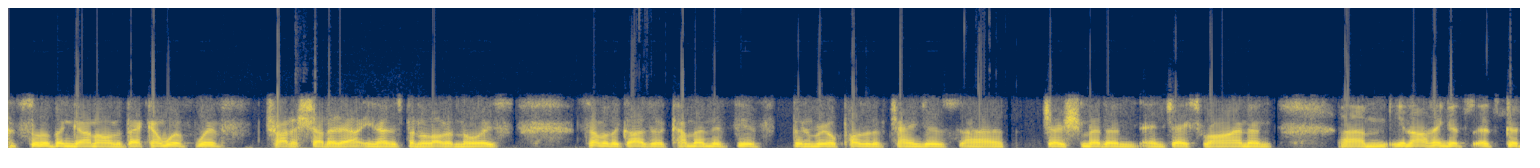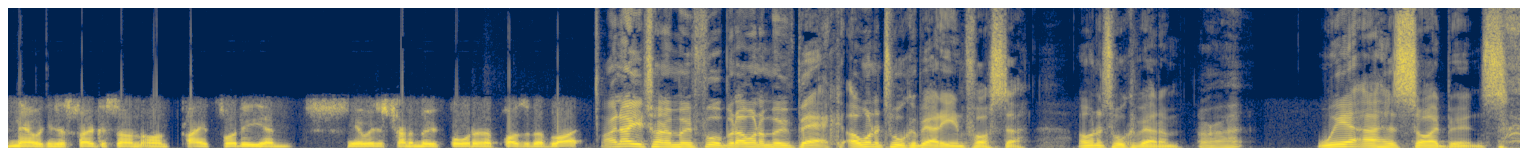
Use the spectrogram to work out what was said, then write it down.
it's sort of been going on in the background. We've we've tried to shut it out. You know, there's been a lot of noise. Some of the guys that have come in, they've, they've been real positive changes. Uh, Joe Schmidt and, and Jace Ryan, and um, you know, I think it's it's good now. We can just focus on on playing footy, and yeah, we're just trying to move forward in a positive light. I know you're trying to move forward, but I want to move back. I want to talk about Ian Foster. I want to talk about him. All right. Where are his sideburns?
